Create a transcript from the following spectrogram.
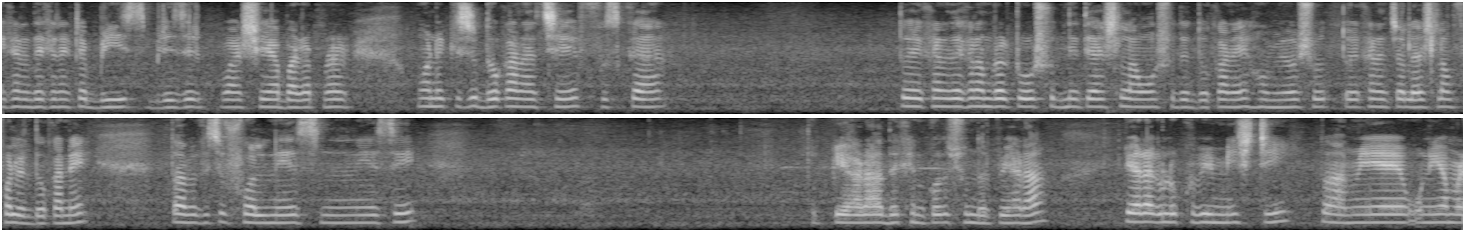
এখানে দেখেন একটা ব্রিজ, ব্রিজের পাশে আবার আপনার অনেক কিছু দোকান আছে, ফুচকা। তো এখানে দেখেন আমরা একটু ওষুধ নিতে আসলাম, ওষুধের দোকানে, হোমিও ওষুধ। তো এখানে চলে আসলাম ফলের দোকানে। তো আমি কিছু ফল নিয়ে নিয়েছি। তো পেয়ারা, দেখেন কত সুন্দর পেয়ারা। পেয়ারাগুলো খুবই মিষ্টি। তো আমি, উনি আমার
